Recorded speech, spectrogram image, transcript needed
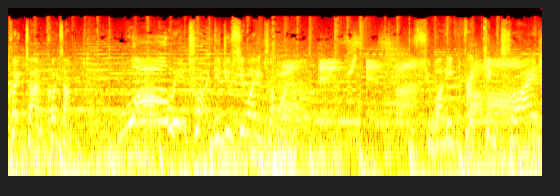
Quick time. Quick time. Whoa! He tried. Did you see why he tried? Well. See why he freaking tried?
